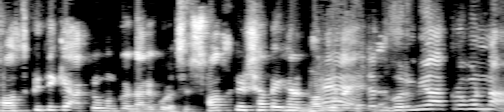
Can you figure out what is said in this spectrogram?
সংস্কৃতিকে আক্রমণ করে তারা করেছে। সংস্কৃতির সাথে এখানে হ্যাঁ এটা ধর্মীয় আক্রমণ না।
